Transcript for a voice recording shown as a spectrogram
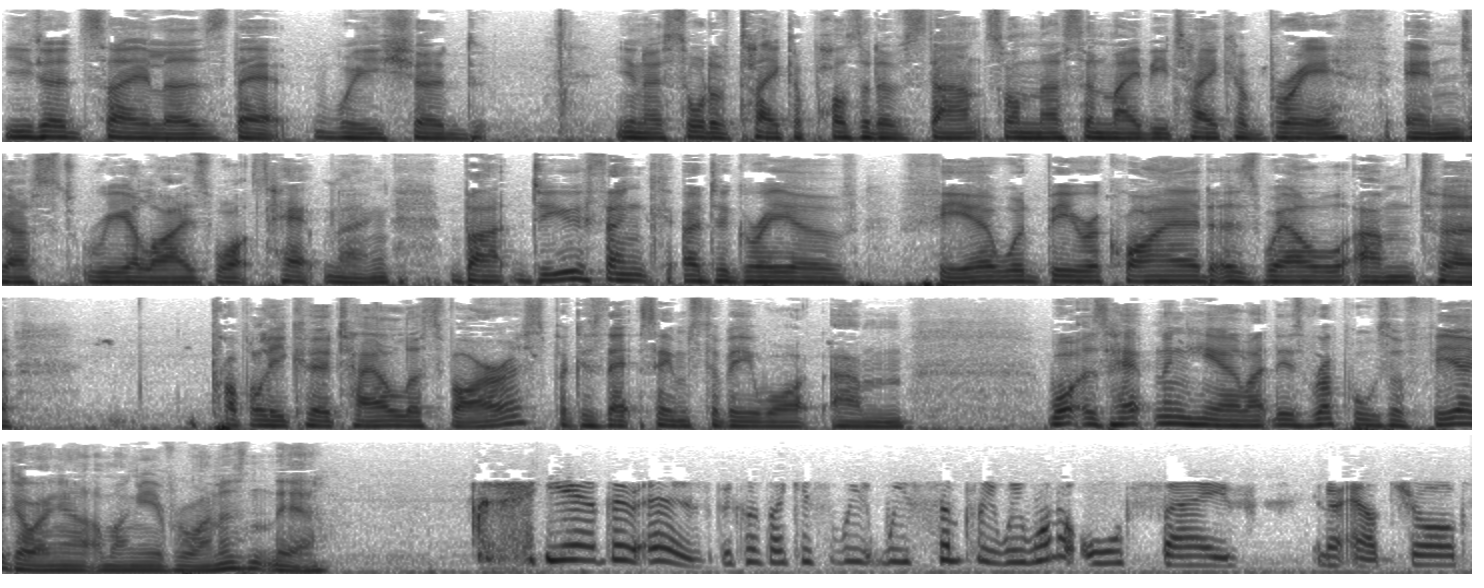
You did say, Liz, that we should you know, sort of take a positive stance on this and maybe take a breath and just realize what's happening. But do you think a degree of fear would be required as well um, to properly curtail this virus? Because that seems to be what um, what is happening here. Like there's ripples of fear going out among everyone, isn't there? Yeah, there is. Because I guess we, we simply we want to all save you know our jobs,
